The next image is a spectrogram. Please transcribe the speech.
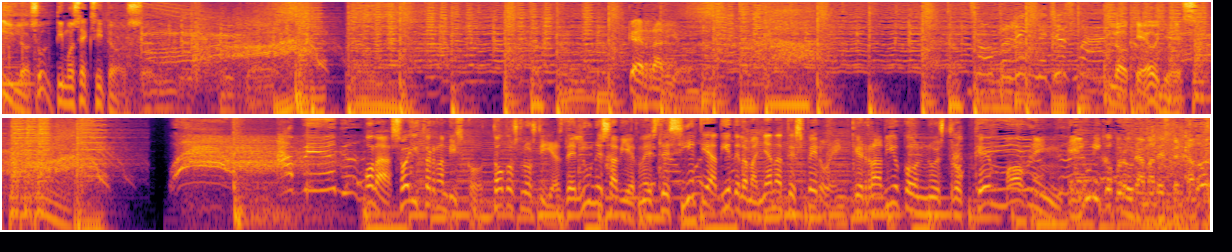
y los últimos éxitos. ¿Qué radio? Lo que oyes. Hola, soy Fernandisco. Todos los días, de lunes a viernes, de 7 a 10 de la mañana, te espero en Qué Radio con nuestro Qué Morning. El único programa despertador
